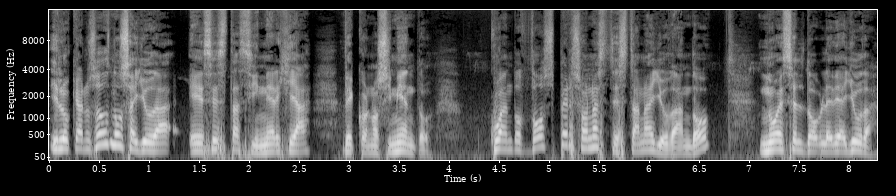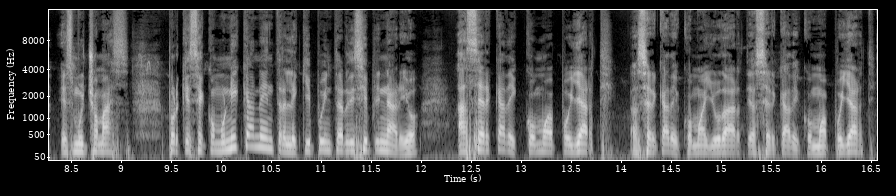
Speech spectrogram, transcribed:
Y lo que a nosotros nos ayuda es esta sinergia de conocimiento. Cuando dos personas te están ayudando, no es el doble de ayuda, es mucho más, porque se comunican entre el equipo interdisciplinario acerca de cómo apoyarte, acerca de cómo ayudarte, acerca de cómo apoyarte.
